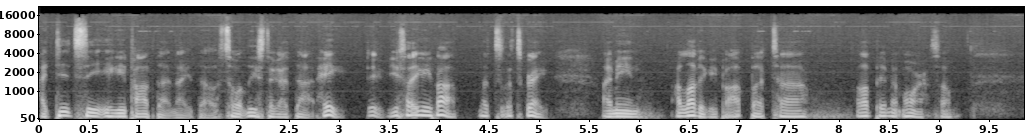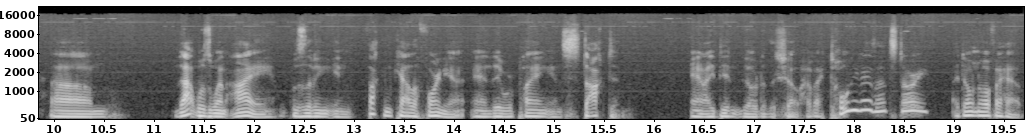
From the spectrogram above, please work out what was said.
I did see Iggy Pop that night though, so at least I got that. Hey, dude, you saw Iggy Pop. That's that's great. I mean, I love Iggy Pop, but uh, I love Pavement more. So, um, that was when I was living in fucking California, and they were playing in Stockton, and I didn't go to the show. Have I told you guys that story? I don't know if I have.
